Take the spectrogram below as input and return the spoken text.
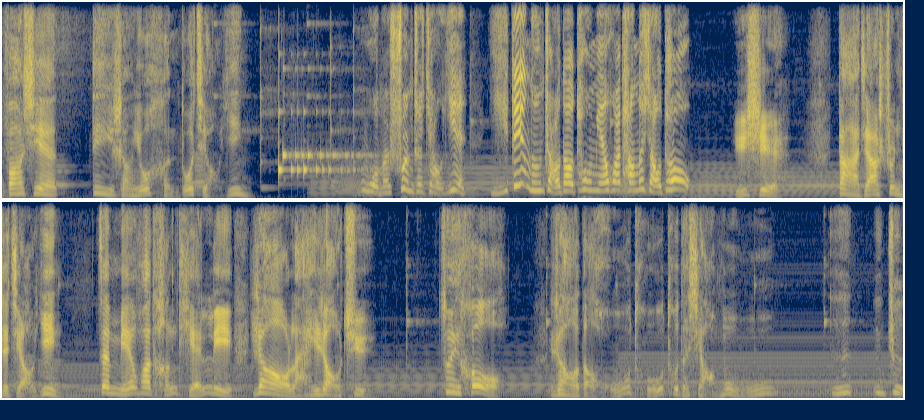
发现地上有很多脚印。我们顺着脚印，一定能找到偷棉花糖的小偷。于是，大家顺着脚印，在棉花糖田里绕来绕去，最后。绕到胡图图的小木屋，嗯，这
